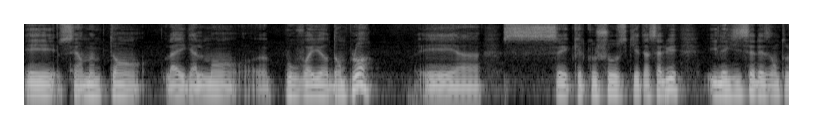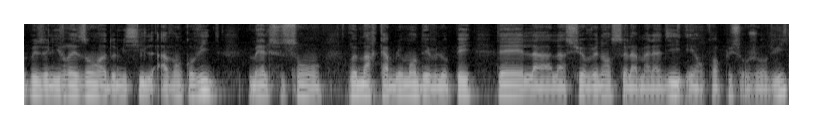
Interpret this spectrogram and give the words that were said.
Et c'est en même temps là également euh, pourvoyeur d'emploi. Et euh, c'est quelque chose qui est à saluer. Il existait des entreprises de livraison à domicile avant Covid, mais elles se sont remarquablement développées dès la, survenance de la maladie et encore plus aujourd'hui.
